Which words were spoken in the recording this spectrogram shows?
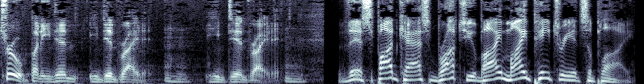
True, but he did. He did write it. He did write it. This podcast brought to you by My Patriot Supply.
